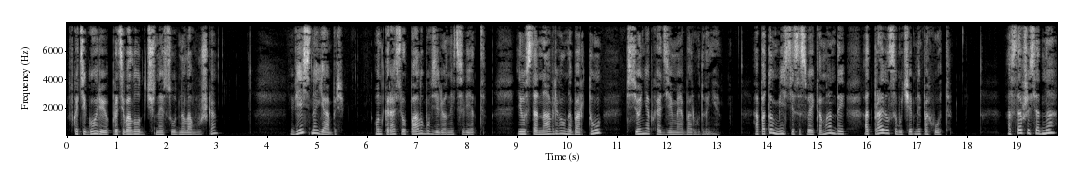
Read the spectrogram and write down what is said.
в категорию противолодочное судно-ловушка. Весь ноябрь он красил палубу в зеленый цвет и устанавливал на борту все необходимое оборудование. А потом вместе со своей командой отправился в учебный поход. Оставшись одна,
